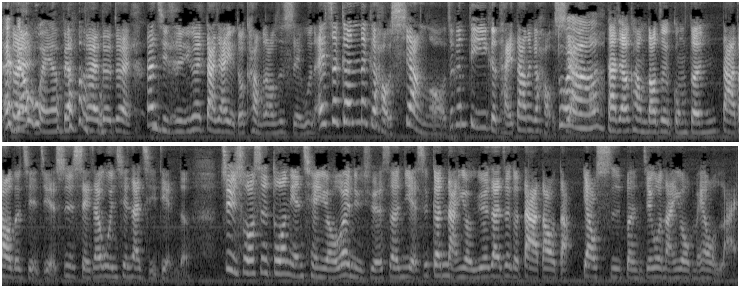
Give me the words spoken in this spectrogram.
哎，不要回啊，不要。对对对，但其实因为大家也都看不到是谁问的，哎，这跟那个好像哦，这跟第一个台大那个好像、哦，对啊大家都看不到这个宫灯大道的姐姐是谁在问现在几点的。据说是多年前有位女学生也是跟男友约在这个大道大要私奔，结果男友没有来，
